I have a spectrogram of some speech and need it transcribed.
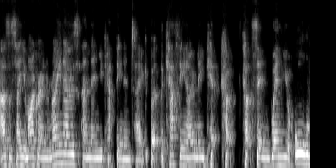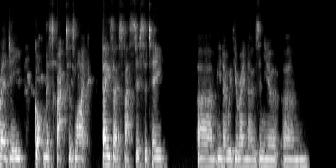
as I say, your migraine and Raynaud's, and then your caffeine intake. But the caffeine only cut, cut, cuts in when you're already got risk factors like vasospasticity, um, you know, with your Raynaud's and your um,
